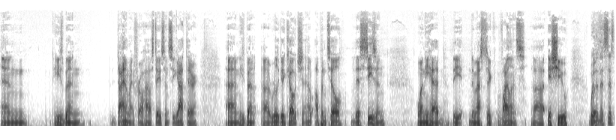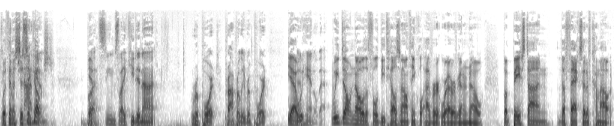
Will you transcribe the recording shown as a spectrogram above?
and he's been dynamite for Ohio State since he got there. And he's been a really good coach uh, up until this season when he had the domestic violence uh, issue with, an assistant, with an coach, assistant not him. coach. but Yeah. seems like he did not report properly. Report, yeah, and we handle that. We don't know the full details, and I don't think we'll ever we're ever going to know. But based on the facts that have come out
